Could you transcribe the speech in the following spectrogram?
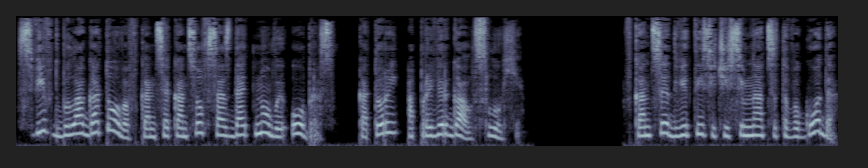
Свифт была готова в конце концов создать новый образ, который опровергал слухи. В конце 2017 года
